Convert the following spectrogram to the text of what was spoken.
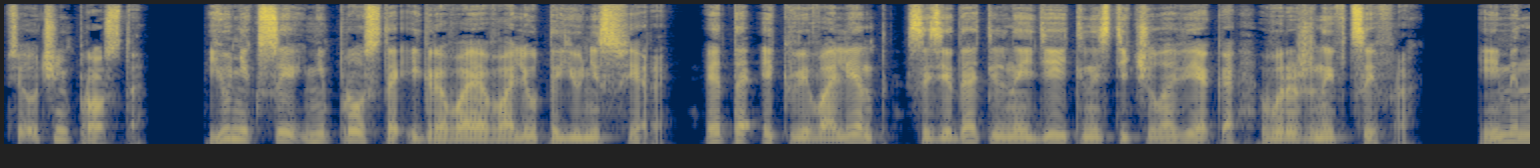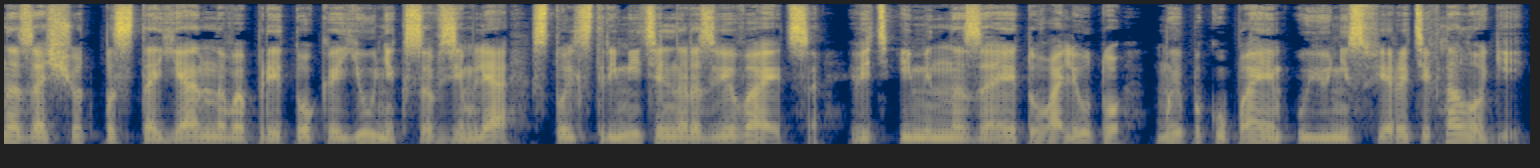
Все очень просто. Юниксы не просто игровая валюта юнисферы. Это эквивалент созидательной деятельности человека, выраженный в цифрах. Именно за счет постоянного притока юниксов Земля столь стремительно развивается, ведь именно за эту валюту мы покупаем у Юнисферы технологии.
